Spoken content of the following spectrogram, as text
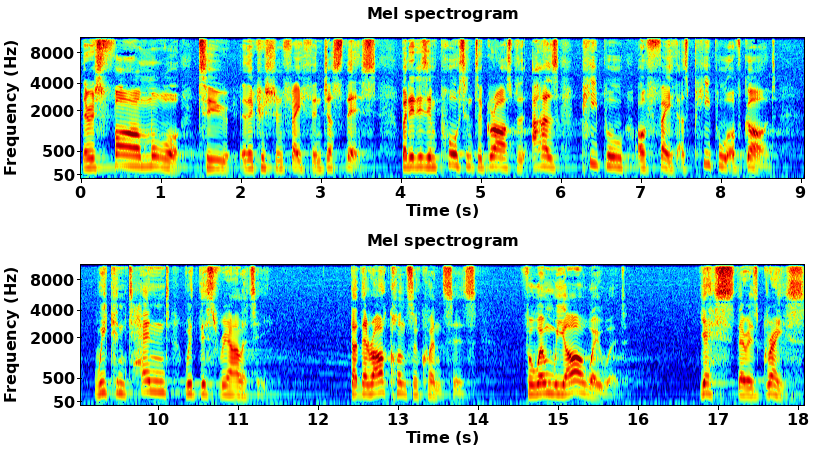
There is far more to the Christian faith than just this. But it is important to grasp that as people of faith, as people of God, we contend with this reality that there are consequences for when we are wayward. Yes, there is grace,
